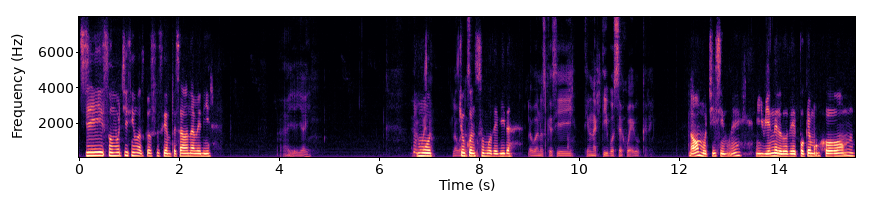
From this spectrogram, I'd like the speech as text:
sí, son muchísimas cosas que empezaban a venir. Ay, ay, ay. Mucho consumo de vida. Lo bueno es que sí tienen activo ese juego, caray. No, muchísimo, ¿eh? Y viene lo de Pokémon Home,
